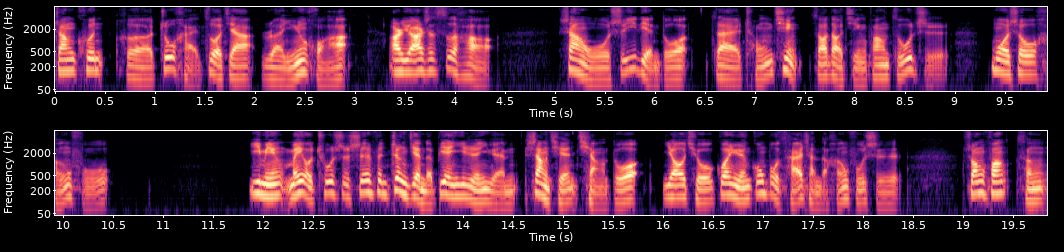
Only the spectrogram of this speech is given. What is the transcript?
张坤和珠海作家阮云华，二月二十四号上午十一点多，在重庆遭到警方阻止，没收横幅。一名没有出示身份证件的便衣人员上前抢夺要求官员公布财产的横幅时，双方曾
